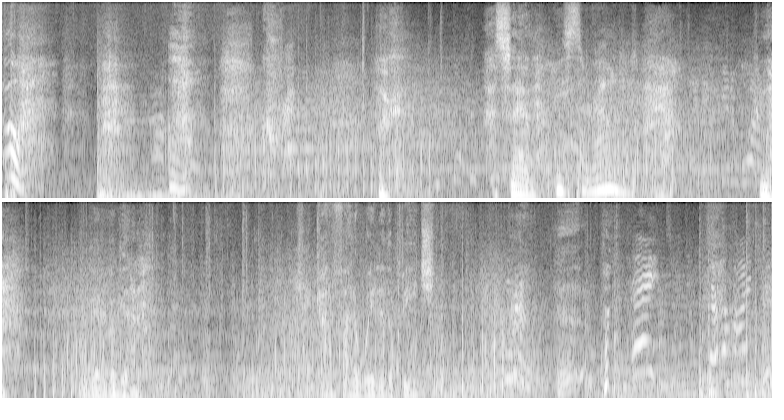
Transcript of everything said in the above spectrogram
Oh, crap. Look. That's Sam. He's surrounded. Yeah. Come on. We gotta go get him. I Gotta find a way to the beach. Hey! They're behind you!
